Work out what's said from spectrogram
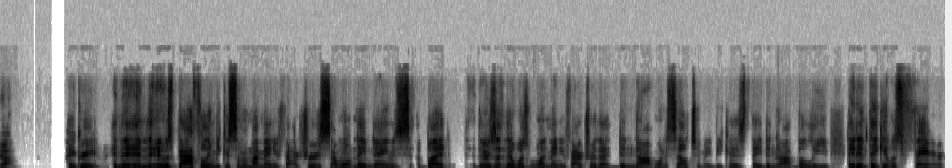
Yeah. I agree. And and it was baffling because some of my manufacturers, I won't name names, but there's a, there was one manufacturer that did not want to sell to me because they did not believe they didn't think it was fair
